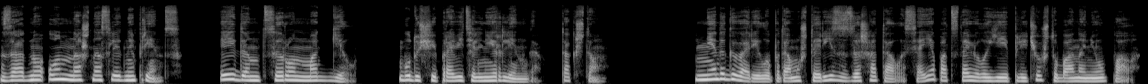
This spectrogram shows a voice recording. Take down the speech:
«Заодно он наш наследный принц, Эйден Цирон МакГилл, будущий правитель Нирлинга. Так что...» Не договорила, потому что Риз зашаталась, а я подставила ей плечо, чтобы она не упала.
